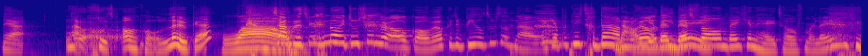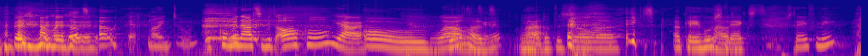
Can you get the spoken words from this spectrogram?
Ja. Nou goed, alcohol. Leuk hè? Wauw. Zou ik natuurlijk nooit doen zonder alcohol. Welke debiel doet dat nou? Ik heb het niet gedaan, maar nou, wel je bent best wel een beetje een heethoofd, Marleen. Ja, maar dat zou ik echt nooit doen. In combinatie met alcohol, ja. Oh, Wauw, dat, wauw, Ja. dat is wel... eh, Oké, who's Nou, dat- next? Stephanie? ja,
